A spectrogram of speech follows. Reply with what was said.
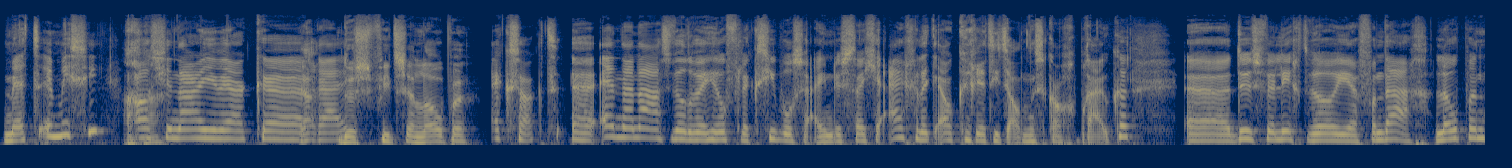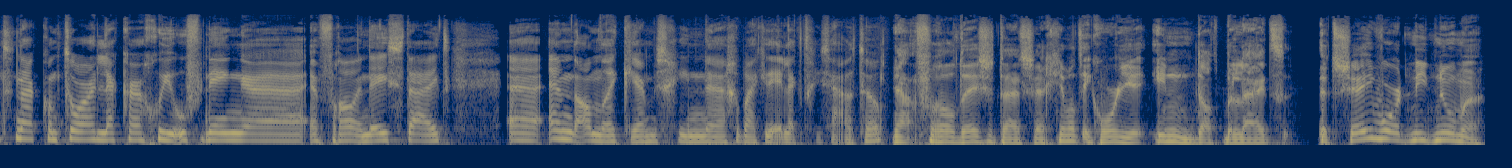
met emissie. Aha. Als je naar je werk ja, rijdt. Dus fietsen en lopen. Exact. en daarnaast wilden we heel flexibel zijn. Dus dat je eigenlijk elke rit iets anders kan gebruiken. dus wellicht wil je vandaag lopend naar kantoor. Lekker, goede oefening. en vooral in deze tijd. en de andere keer misschien misschien uh, gebruik je de elektrische auto. Ja, vooral deze tijd zeg je. Want ik hoor je in dat beleid het C-woord niet noemen.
